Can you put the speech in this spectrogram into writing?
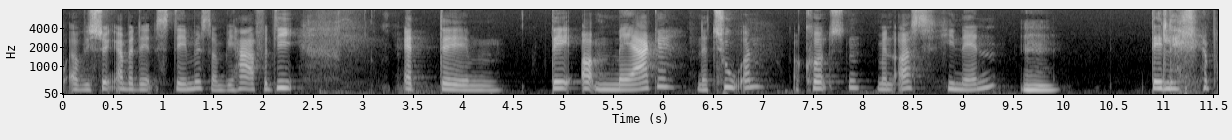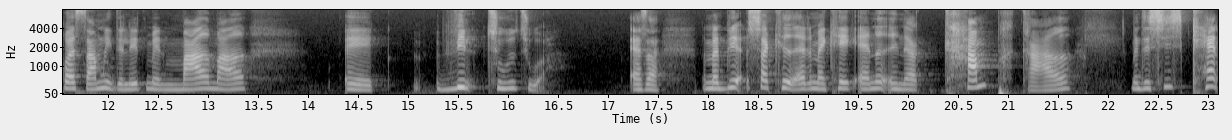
og vi synger med den stemme, som vi har, fordi at øh, det at mærke naturen og kunsten, men også hinanden, Mm. det er lidt, jeg prøver at sammenligne det lidt med en meget, meget øh, vild tudetur. Altså, når man bliver så ked af det, man kan ikke andet end at kampgræde, men det sidst kan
